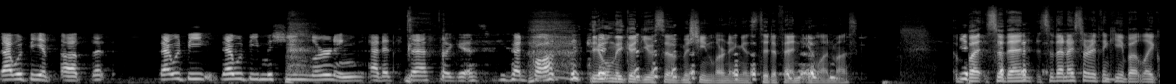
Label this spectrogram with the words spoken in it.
that would be a uh, that that would be that would be machine learning at its best, I guess. If you had bots. the only good use of machine learning is to defend Elon Musk. Yeah. But so then, so then I started thinking about like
